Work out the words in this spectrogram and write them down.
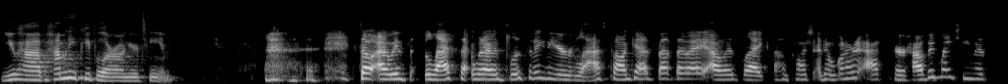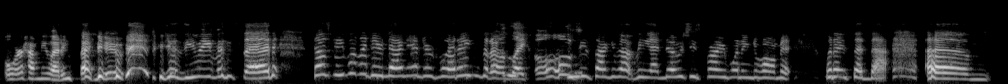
you have how many people are on your team? so I was last when I was listening to your last podcast, by the way, I was like, oh gosh, I don't want her to ask her how big my team is or how many weddings I do because you even said those people that do 900 weddings, and I was like, oh, she's talking about me. I know she's probably wanting to vomit when I said that. Um,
